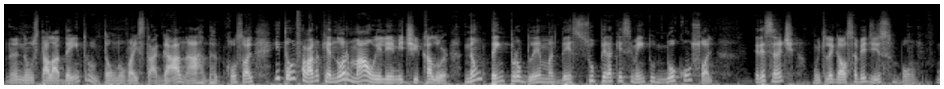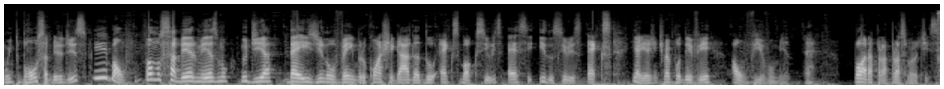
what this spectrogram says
né? Não está lá dentro, então não vai estragar nada do console. Então falaram que é normal ele emitir calor, não tem problema de superaquecimento no console. Interessante, muito legal saber disso. Bom, muito bom saber disso. E bom, vamos saber mesmo no dia 10 de novembro com a chegada do Xbox Series S e do Series X. E aí a gente vai poder ver ao vivo mesmo, né? Bora para a próxima notícia.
